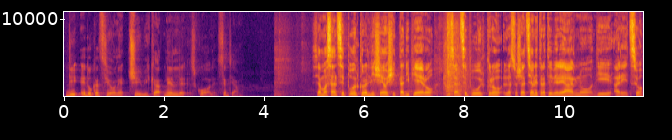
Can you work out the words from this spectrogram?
di educazione civica nelle scuole. Sentiamo. Siamo a San Sepolcro, al liceo Città di Piero di San Sepolcro, l'associazione Tratevere Arno di Arezzo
